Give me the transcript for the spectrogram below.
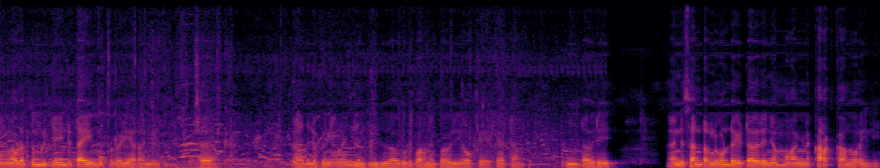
ഞങ്ങളവിടെ എത്തുമ്പോഴേക്കും അതിന്റെ ടൈമൊക്കെ കഴിയാറുണ്ടായിരുന്നു പക്ഷേ അതിലൊക്കെ ഞങ്ങൾ എൻജോയ് ചെയ്തു. അവരോട് പറഞ്ഞപ്പോൾ അവർ ഓക്കെ കയറ്റാം എന്നിട്ട് അവർ അതിന്റെ സെന്ററിൽ കൊണ്ടുപോയിട്ട് അവർ നമ്മളങ്ങനെ കറക്കാന്ന് പറയില്ലേ?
